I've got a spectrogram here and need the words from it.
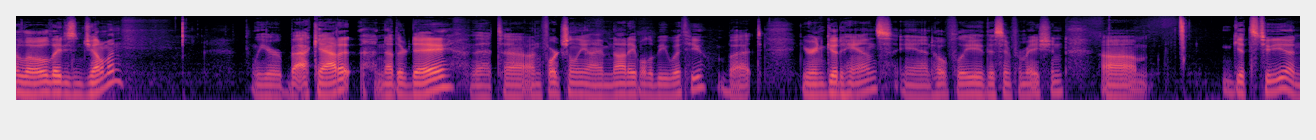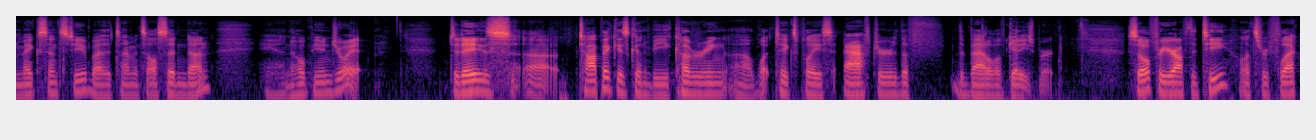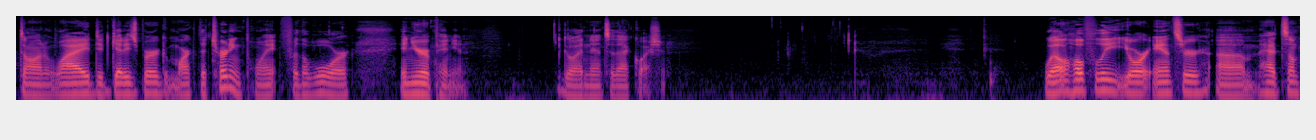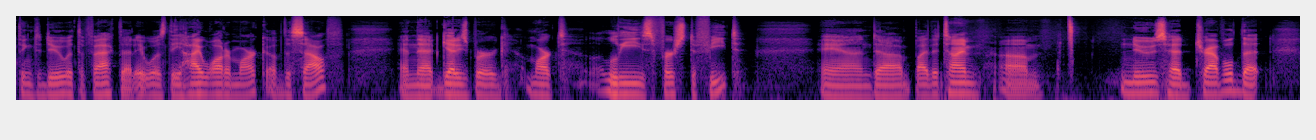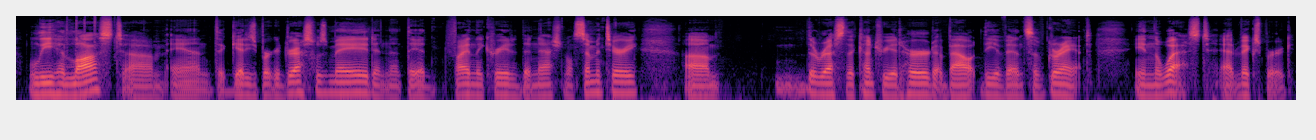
Hello, ladies and gentlemen. We are back at it another day that uh, unfortunately I am not able to be with you, but you're in good hands, and hopefully this information um, gets to you and makes sense to you by the time it's all said and done, and I hope you enjoy it. Today's uh, topic is going to be covering uh, what takes place after the, the Battle of Gettysburg. So for your off the tee, let's reflect on why did Gettysburg mark the turning point for the war in your opinion? Go ahead and answer that question. Well, hopefully your answer um, had something to do with the fact that it was the high water mark of the South and that Gettysburg marked Lee's first defeat. And uh, by the time um, news had traveled that Lee had lost um, and the Gettysburg Address was made and that they had finally created the National Cemetery, um, the rest of the country had heard about the events of Grant in the West at Vicksburg.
